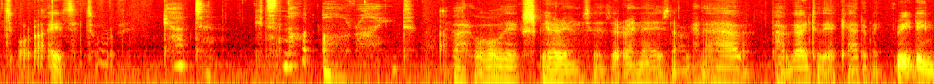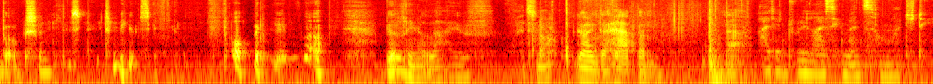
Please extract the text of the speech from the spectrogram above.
It's all right. It's all right. Captain, it's not all right. About all the experiences that Renee's not going to have, about going to the academy, reading books and listening to music, falling in love, building a life. It's not going to happen now. I didn't realize he meant so much to you.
